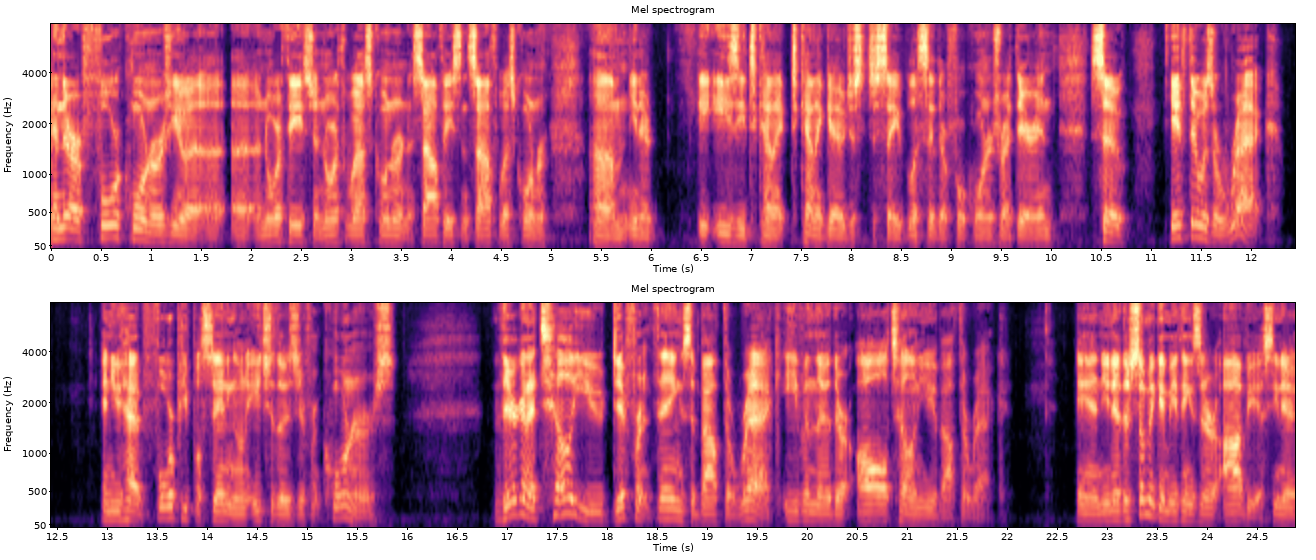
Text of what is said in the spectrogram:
And there are four corners, you know, a, a, a northeast, a northwest corner, and a southeast and southwest corner. Um, you know, e- easy to kind of to kind of go. Just to say, let's say there are four corners right there. And so, if there was a wreck, and you had four people standing on each of those different corners, they're going to tell you different things about the wreck, even though they're all telling you about the wreck. And you know, there's some going to be things that are obvious. You know,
